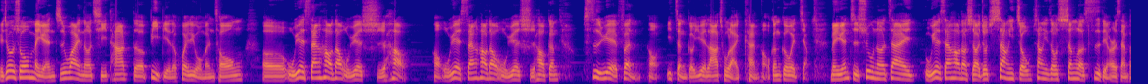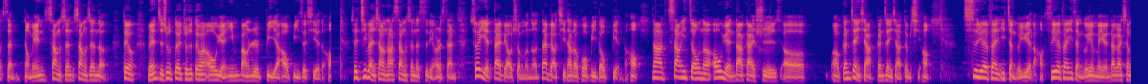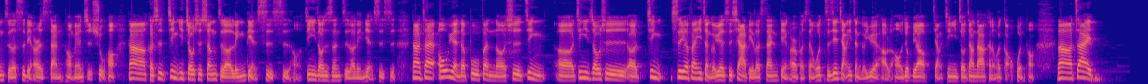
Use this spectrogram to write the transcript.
也就是说美元之外呢，其他的币别的汇率，我们从呃五月三号到五月十号，好，五月三号到五月十号跟。四月份，哦，一整个月拉出来看，哈，我跟各位讲，美元指数呢，在五月三号到十号，也就上一周，上一周升了四点二三 percent，哦，美元上升，上升了，对，美元指数对，就是兑换欧元、英镑、日币啊、澳币这些的，哈，所以基本上它上升了四点二三，所以也代表什么呢？代表其他的货币都贬了，哈。那上一周呢，欧元大概是，呃，呃，更正一下，更正一下，对不起，哈。四月份一整个月了哈，四月份一整个月美元大概升值了四点二三哈，美元指数哈，那可是近一周是升值了零点四四哈，近一周是升值了零点四四。那在欧元的部分呢，是近呃近一周是呃近四月份一整个月是下跌了三点二 percent，我直接讲一整个月好了哈，我就不要讲近一周，这样大家可能会搞混哈。那在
